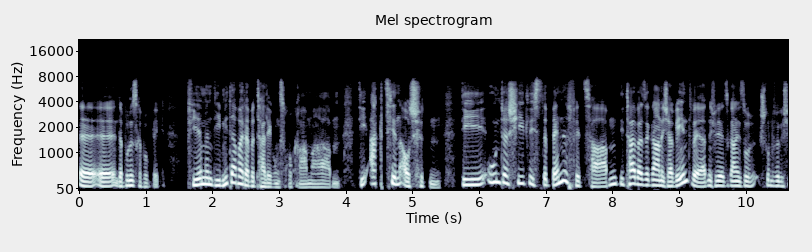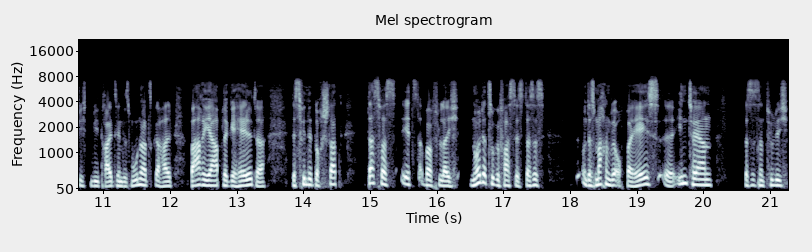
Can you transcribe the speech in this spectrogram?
äh, äh in der Bundesrepublik, Firmen, die Mitarbeiterbeteiligungsprogramme haben, die Aktien ausschütten, die unterschiedlichste Benefits haben, die teilweise gar nicht erwähnt werden. Ich will jetzt gar nicht so stumpfe Geschichten wie 13. Monatsgehalt, variable Gehälter. Das findet doch statt. Das, was jetzt aber vielleicht neu dazu gefasst ist, dass es, und das machen wir auch bei Hayes äh, intern, dass es natürlich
